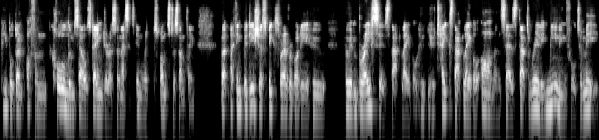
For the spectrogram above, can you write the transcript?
People don't often call themselves dangerous unless it's in response to something. But I think Bidisha speaks for everybody who who embraces that label, who, who takes that label on and says, that's really meaningful to me.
